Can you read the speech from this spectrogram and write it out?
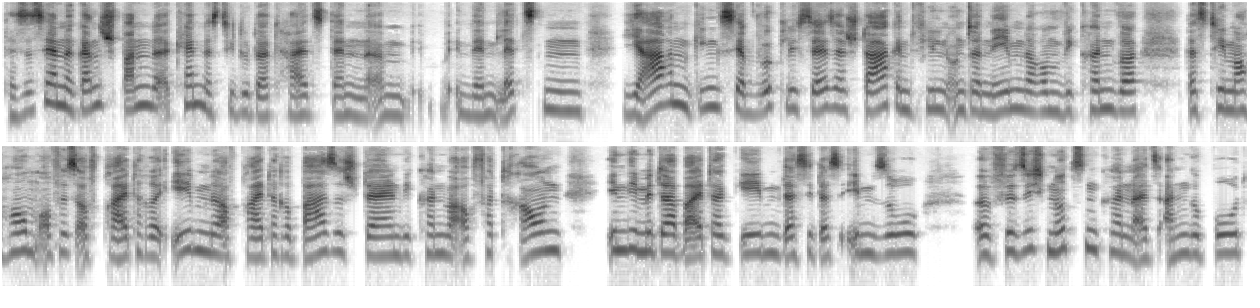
Das ist ja eine ganz spannende Erkenntnis, die du da teilst, denn ähm, in den letzten Jahren ging es ja wirklich sehr, sehr stark in vielen Unternehmen darum, wie können wir das Thema Homeoffice auf breitere Ebene, auf breitere Basis stellen, wie können wir auch Vertrauen in die Mitarbeiter geben, dass sie das eben so äh, für sich nutzen können als Angebot.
